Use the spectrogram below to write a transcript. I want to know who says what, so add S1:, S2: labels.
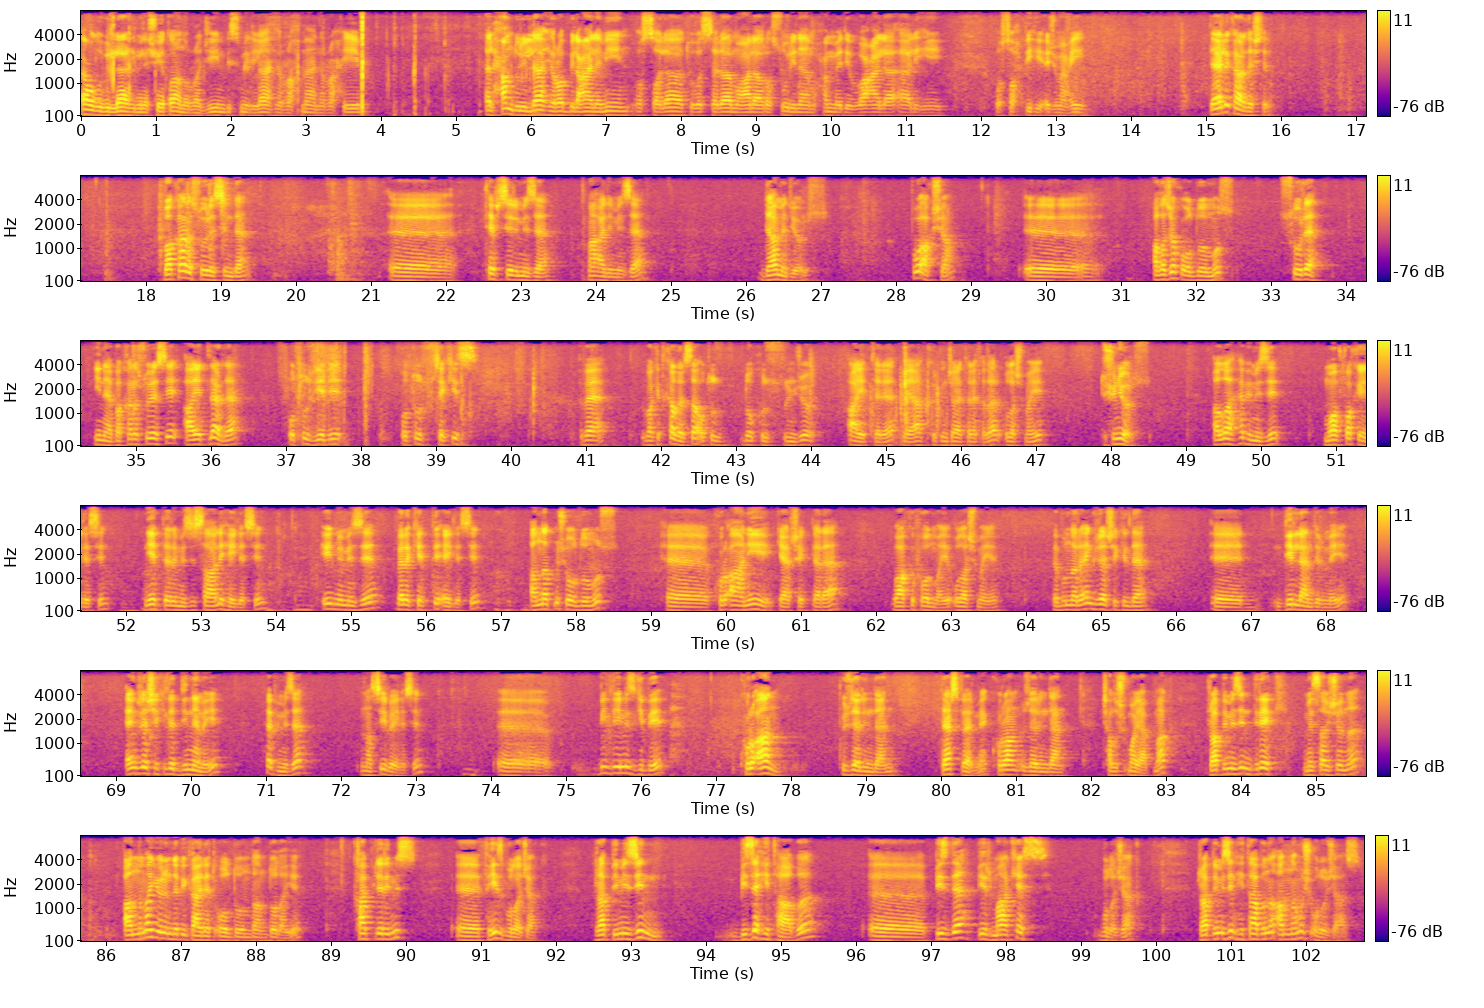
S1: Euzu billahi mineşşeytanirracim. Bismillahirrahmanirrahim. Elhamdülillahi rabbil alamin ve salatu vesselamu ala rasulina Muhammed ve ala alihi ve sahbihi ecmaîn. Değerli kardeşlerim, Bakara suresinden e, tefsirimize, mealimize devam ediyoruz. Bu akşam e, alacak olduğumuz sure yine Bakara suresi ayetler de 37 38 ve vakit kalırsa 39. ayetlere veya 40. ayetlere kadar ulaşmayı düşünüyoruz. Allah hepimizi muvaffak eylesin, niyetlerimizi salih eylesin, ilmimizi bereketli eylesin. Anlatmış olduğumuz e, Kur'ani gerçeklere vakıf olmayı, ulaşmayı ve bunları en güzel şekilde e, dillendirmeyi, en güzel şekilde dinlemeyi hepimize nasip eylesin. E, bildiğimiz gibi Kur'an üzerinden ders vermek, Kur'an üzerinden çalışma yapmak, Rabbimizin direkt mesajını anlama yönünde bir gayret olduğundan dolayı kalplerimiz e, feyiz bulacak. Rabbimizin bize hitabı e, bizde bir makes bulacak. Rabbimizin hitabını anlamış olacağız.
